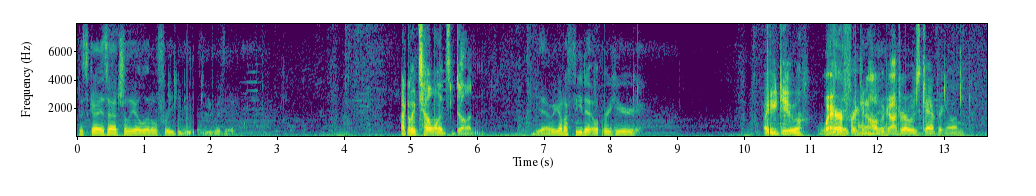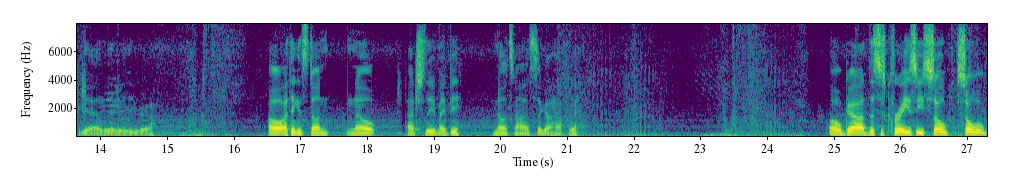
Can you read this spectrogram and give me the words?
This guy's actually a little freaky deaky with it. How do we tell when it's done? Yeah, we gotta feed it over here. Oh, you do? Where Yeah, freaking kinda. Avogadro is camping on? Yeah, literally, bro. Oh, I think it's done. No, actually, it might be. No, it's not. It's like got halfway. Oh god, this is crazy. So, so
